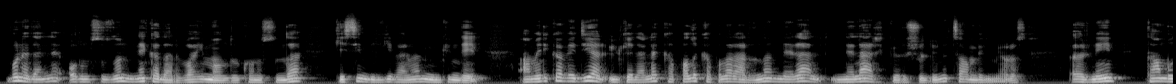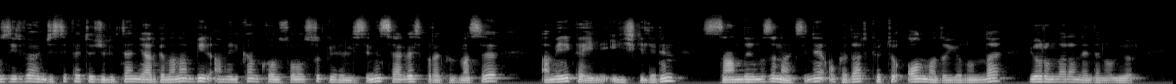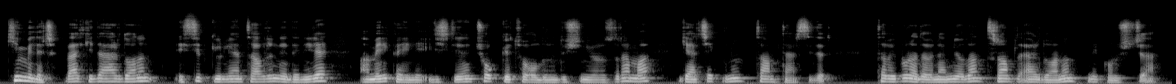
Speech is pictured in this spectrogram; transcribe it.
Bu nedenle olumsuzluğun ne kadar vahim olduğu konusunda kesin bilgi vermem mümkün değil. Amerika ve diğer ülkelerle kapalı kapılar ardında neler neler görüşüldüğünü tam bilmiyoruz. Örneğin tam bu zirve öncesi FETÖ'cülükten yargılanan bir Amerikan konsolosluk görevlisinin serbest bırakılması Amerika ile ilişkilerin sandığımızın aksine o kadar kötü olmadığı yolunda yorumlara neden oluyor. Kim bilir belki de Erdoğan'ın esip gürleyen tavrı nedeniyle Amerika ile ilişkilerin çok kötü olduğunu düşünüyoruzdur ama gerçek bunun tam tersidir. Tabi burada önemli olan Trump ile Erdoğan'ın ne konuşacağı.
